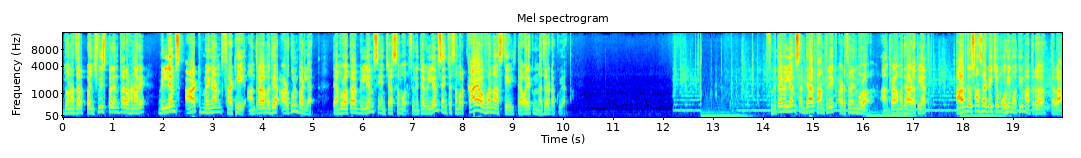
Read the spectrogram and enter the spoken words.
दोन हजार पंचवीसपर्यंत राहणार आहे. विल्यम्स आठ महिन्यांसाठी अंतराळामध्ये अडकून पडल्यात. त्यामुळे आता विल्यम्स यांच्यासमोर सुनीता विल्यम्स यांच्यासमोर काय आव्हानं असतील त्यावर एक नजर टाकूयात. सुनीता विल्यम्स सध्या तांत्रिक अडचणींमुळं अंतराळामध्ये अडकल्यात. आठ दिवसांसाठीची मोहीम होती मात्र त्याला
